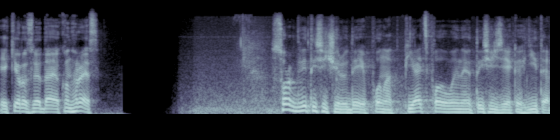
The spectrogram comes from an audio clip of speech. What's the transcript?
які розглядає конгрес. 42 тисячі людей, понад 5,5 тисяч з яких діти,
